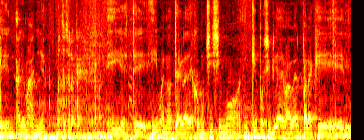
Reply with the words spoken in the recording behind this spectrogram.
en Alemania. Y, este, y bueno, te agradezco muchísimo. ¿Qué posibilidades va a haber para que el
